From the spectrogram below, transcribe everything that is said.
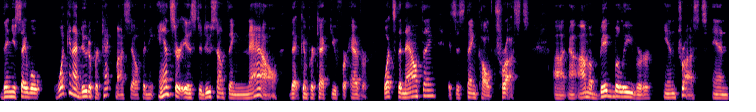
then you say, well, what can I do to protect myself? And the answer is to do something now that can protect you forever. What's the now thing? It's this thing called trusts. Uh, now, I'm a big believer in trusts, and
